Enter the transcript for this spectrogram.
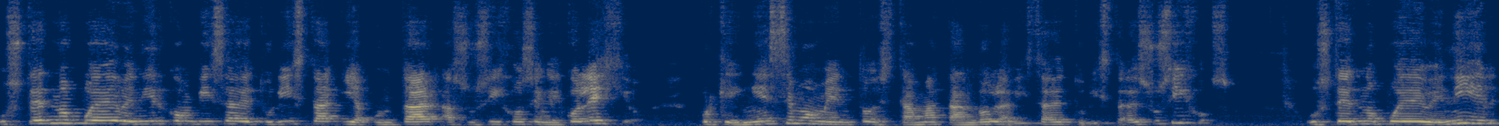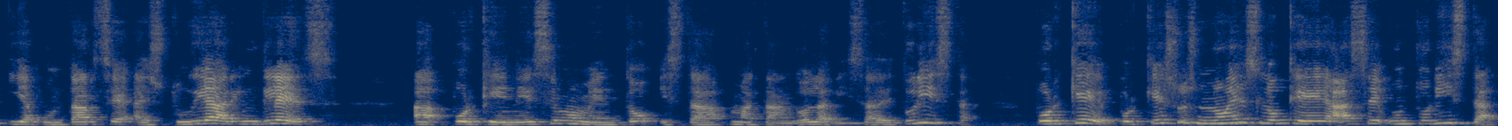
Usted no puede venir con visa de turista y apuntar a sus hijos en el colegio porque en ese momento está matando la visa de turista de sus hijos. Usted no puede venir y apuntarse a estudiar inglés ah, porque en ese momento está matando la visa de turista. ¿Por qué? Porque eso no es lo que hace un turista.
